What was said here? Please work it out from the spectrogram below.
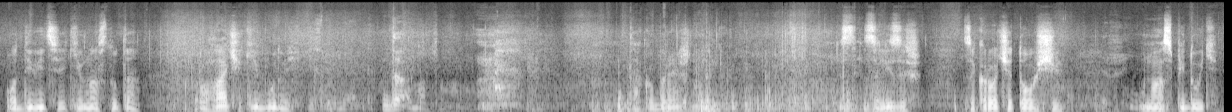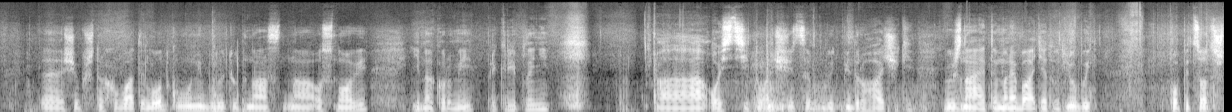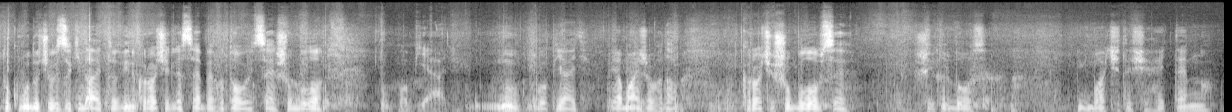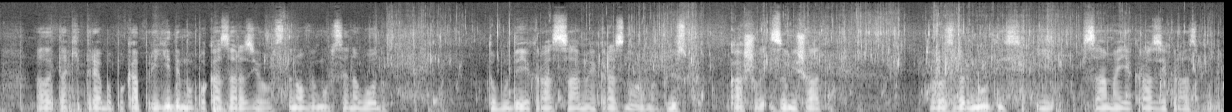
от дивіться, які в нас тут рогачики будуть. Да. Так, обережно. Залізеш. Це, коротше, товщі у нас підуть. Е, Щоб штрафувати лодку, вони будуть тут у нас на основі і на кормі прикріплені. А ось ці тонші це будуть підрогачики. Ви ж знаєте, мене батя тут любить. По 500 штук вудочок закидають, то він коротше, для себе готовий це, щоб було По п'ять. ну, по 5. Я майже вгадав. Коротше, щоб було все шикардос. Як бачите, ще геть темно, але так і треба. Поки приїдемо, поки зараз його встановимо все на воду, то буде якраз саме якраз норма. Плюс кашу замішати, розвернутись і саме якраз якраз буде.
